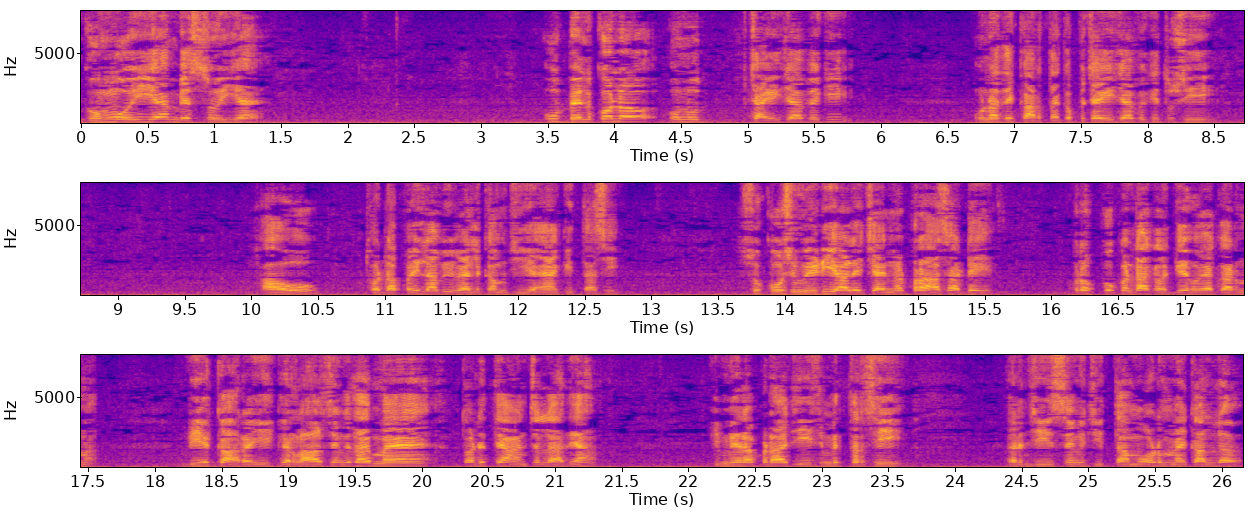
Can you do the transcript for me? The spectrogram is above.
ਗੁੰਮ ਹੋਈ ਹੈ, ਮਿਸ ਹੋਈ ਹੈ, ਉਹ ਬਿਲਕੁਲ ਉਹਨੂੰ ਪਹੁੰਚਾਈ ਜਾਵੇਗੀ, ਉਹਨਾਂ ਦੇ ਘਰ ਤੱਕ ਪਹੁੰਚਾਈ ਜਾਵੇਗੀ। ਤੁਸੀਂ ਆਓ, ਤੁਹਾਡਾ ਪਹਿਲਾਂ ਵੀ ਵੈਲਕਮ ਜੀ ਆਇਆਂ ਕੀਤਾ ਸੀ। ਸੋ ਕੁਝ ਮੀਡੀਆ ਵਾਲੇ ਚੈਨਲ ਭਰਾ ਸਾਡੇ ਪ੍ਰੋਪੋਗੈਂਡਾ ਲੱਗੇ ਹੋਇਆ ਕਰਨ, ਵੀ ਇਹ ਘਰ ਹੀ ਗਰਲਾਲ ਸਿੰਘ ਦਾ। ਮੈਂ ਤੁਹਾਡੇ ਧਿਆਨ ਚ ਲਾ ਦਿਆਂ ਕਿ ਮੇਰਾ ਬੜਾ ਅਜੀਜ਼ ਮਿੱਤਰ ਸੀ। ਰਣਜੀਤ ਸਿੰਘ ਜੀਤਾ ਮੋੜ, ਮੈਂ ਕੱਲ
